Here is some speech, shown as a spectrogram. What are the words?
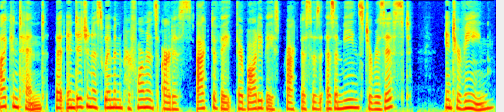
I contend that Indigenous women performance artists activate their body based practices as a means to resist, intervene,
